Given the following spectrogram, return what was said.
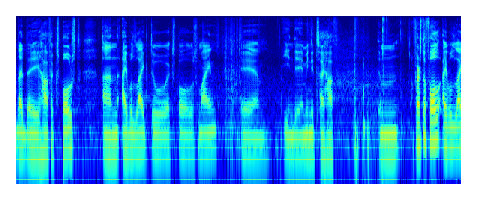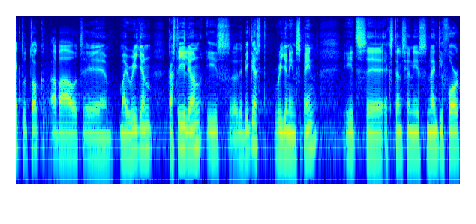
that they have exposed, and I would like to expose mine um, in the minutes I have. Um, first of all, I would like to talk about uh, my region. Castilla y León is uh, the biggest region in Spain. Its uh, extension is 94,000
